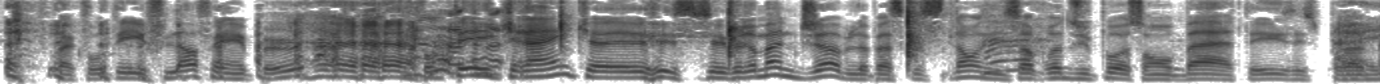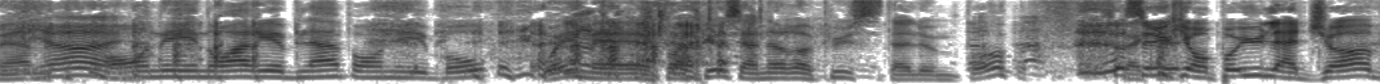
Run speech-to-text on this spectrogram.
fait qu'il faut t'es fluff un peu. Faut que t'es euh, C'est vraiment une job, là, parce que sinon, ils s'en produisent pas. Ils sont battés, ils se promènent. On est noir et blanc, puis on est beau. Oui, mais focus, il n'y en aura plus si t'allumes pas. Ça, c'est eux qui n'ont pas eu la job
